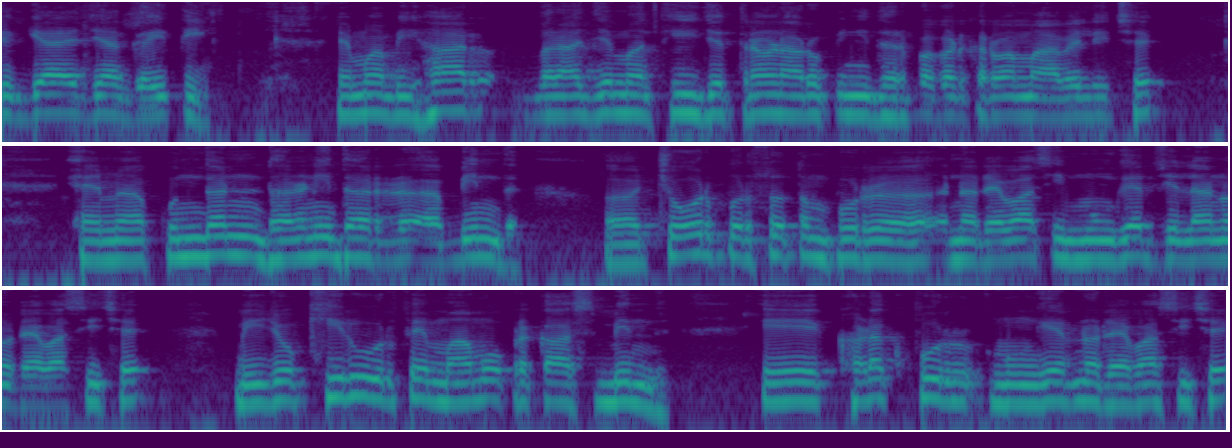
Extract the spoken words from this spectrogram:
જગ્યાએ જ્યાં ગઈ હતી એમાં બિહાર રાજ્યમાંથી જે ત્રણ આરોપીની ધરપકડ કરવામાં આવેલી છે. એમાં કુંદન, ધરણીધર બિંદ ચોર પુરુષોત્તમપુરના રહેવાસી, મુંગેર જિલ્લાનો રહેવાસી છે. બીજો ખીરુ ઉર્ફે મામો પ્રકાશ બિંદ એ ખડગપુર મુંગેરનો રહેવાસી છે.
